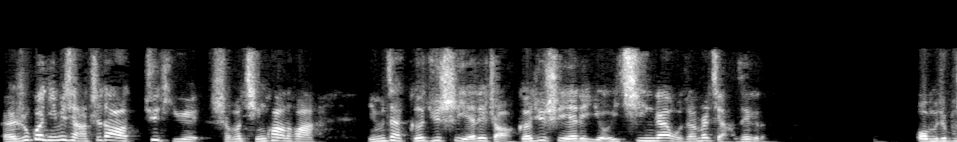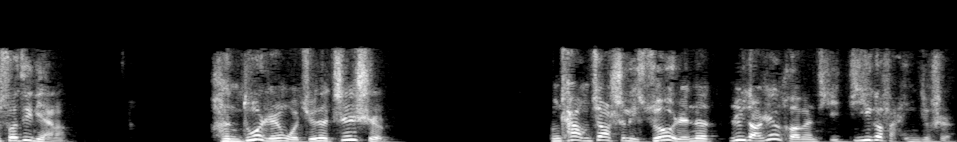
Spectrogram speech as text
呃，如果你们想知道具体什么情况的话，你们在格局视野里找，格局视野里有一期应该我专门讲这个的，我们就不说这点了。很多人我觉得真是，你看我们教室里所有人的遇到任何问题，第一个反应就是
